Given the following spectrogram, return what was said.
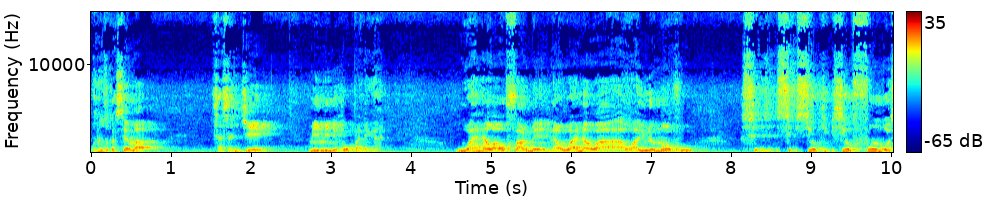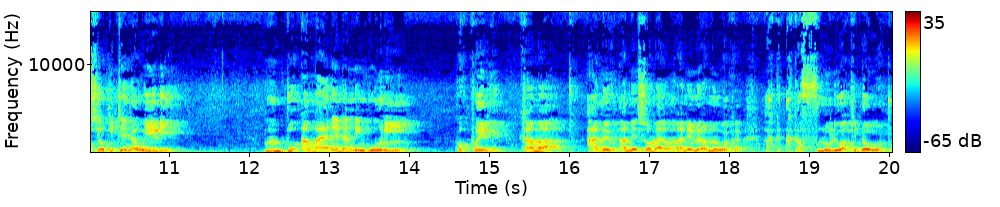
unaweza kusema sasa je mimi niko upande gani wana wa ufalme na wana wa, wa yule movu sio sio fumbo sio kitendawili mtu ambaye anaenda mbinguni kwa kweli kama ame, amesoma maneno ya Mungu akafunuliwa aka, aka kidogo tu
